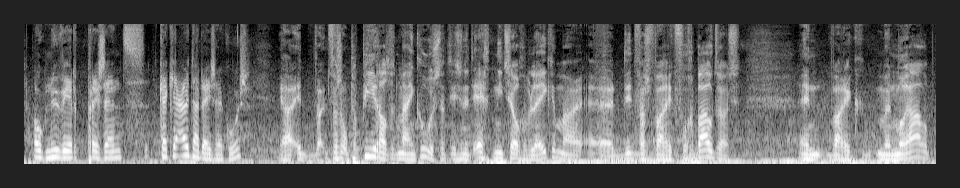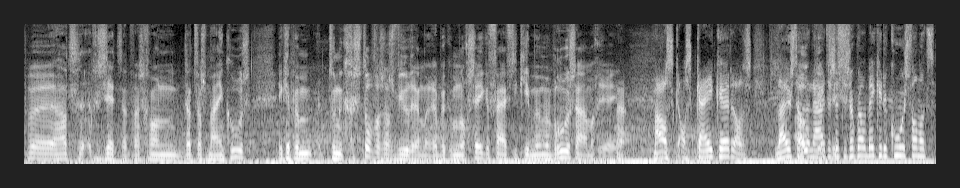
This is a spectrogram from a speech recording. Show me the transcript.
ook nu weer present. Kijk je uit naar deze koers? Ja, het, het, was op papier altijd mijn koers. Dat is in het echt niet zo gebleken. Maar uh, dit was waar ik voor gebouwd was. En waar ik mijn moraal op uh, had gezet. Dat was gewoon, dat was mijn koers. Ik heb hem, toen ik gestopt was als wielrenner... heb ik hem nog zeker 15 keer met mijn broer samengereden. Ja. Maar als, als kijker, als luisteraar ernaar... Dus het is ook wel een beetje de koers van het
